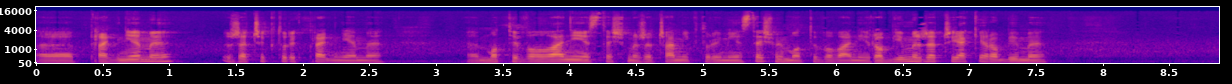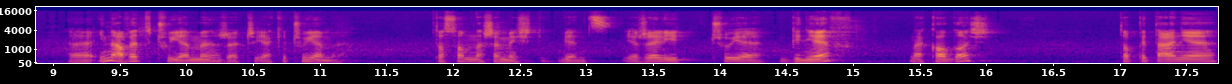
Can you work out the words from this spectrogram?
e, pragniemy rzeczy, których pragniemy, e, motywowani jesteśmy rzeczami, którymi jesteśmy motywowani, robimy rzeczy, jakie robimy, E, i nawet czujemy rzeczy, jakie czujemy. To są nasze myśli. Więc jeżeli czuję gniew na kogoś, to pytanie,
